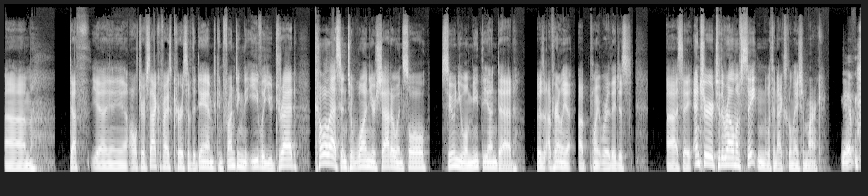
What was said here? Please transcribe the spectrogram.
Um, death. Yeah, yeah, yeah. Altar of sacrifice, curse of the damned, confronting the evil you dread. Coalesce into one your shadow and soul. Soon you will meet the undead. There's apparently a, a point where they just uh, say, "Enter to the realm of Satan!" with an exclamation mark. Yep.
